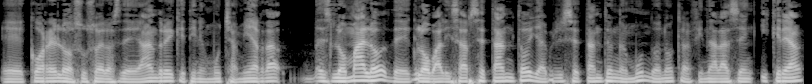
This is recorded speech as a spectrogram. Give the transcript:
eh, corren los usuarios de Android que tienen mucha mierda. Es lo malo de globalizarse tanto y abrirse tanto en el mundo no que al final hacen y crean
